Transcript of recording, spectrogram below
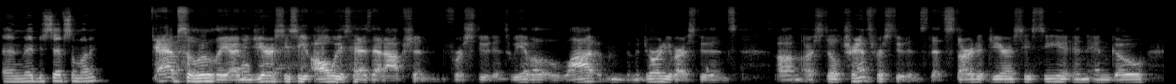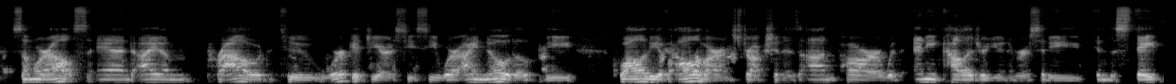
and maybe save some money? Absolutely. I mean, GRCC always has that option for students. We have a lot, the majority of our students um, are still transfer students that start at GRCC and, and go somewhere else. And I am proud to work at GRCC where I know the, the quality of all of our instruction is on par with any college or university in the state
